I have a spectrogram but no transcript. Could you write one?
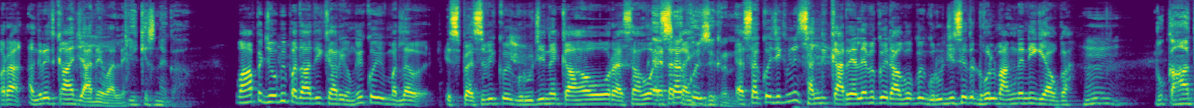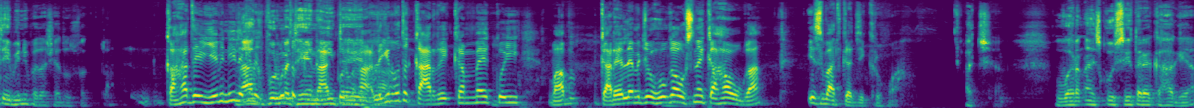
और अंग्रेज़ कहाँ जाने वाले? ये किसने कहा? वहाँ पे जो भी पदाधिकारी होंगे कोई मतलब स्पेसिफिक कोई गुरुजी ने कहा हो और ऐसा हो ऐसा कहीं- कोई ज़िक्र नहीं। ऐसा कोई ज़िक्र नहीं। संघ कार्यालय में कोई रागो कोई गुरुजी से तो ढोल मांगने नहीं गया होगा। हम्म। वो कहाँ थे भी नहीं पता शायद उस वक्त तो। कहाँ थे ये भी नहीं लेकिन नागपुर में तो- थे, नहीं नागपुर में, थे, हाँ, लेकिन वो तो हाँ। कार्यक्रम में कोई वहाँ कार्यालय में जो होगा उसने कहा होगा इस बात का ज़िक्र हुआ। अच्छा वरना इसको इसी तरह कहा गया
